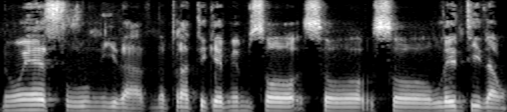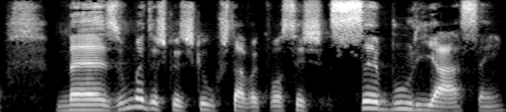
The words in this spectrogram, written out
Não é solenidade, na prática é mesmo só, só, só lentidão. Mas uma das coisas que eu gostava que vocês saboreassem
